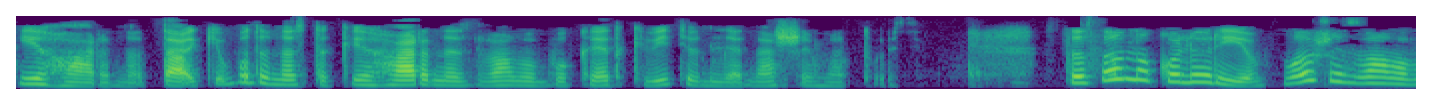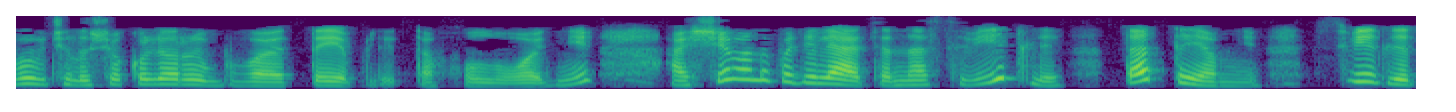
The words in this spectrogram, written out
і гарно. Так, і буде у нас такий гарний з вами букет квітів для нашої матусі. Стосовно кольорів, ми вже з вами вивчили, що кольори бувають теплі та холодні, а ще вони поділяються на світлі та темні. Світлі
